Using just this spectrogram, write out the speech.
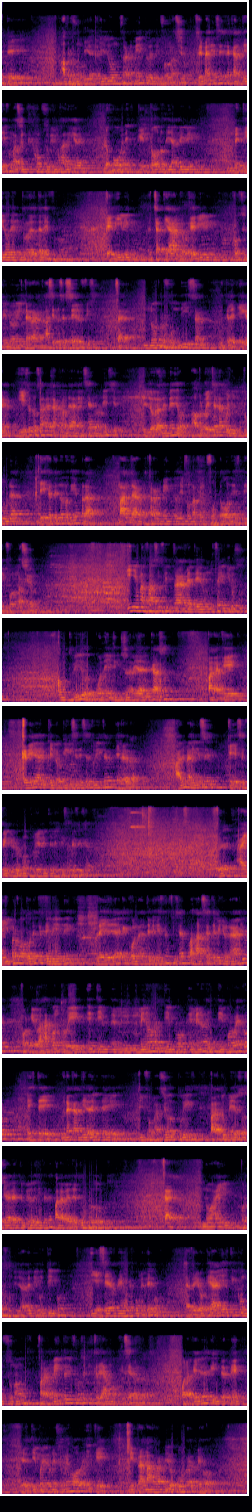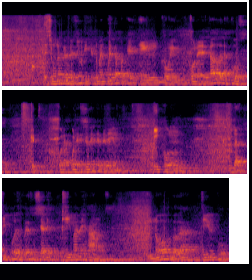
este, a profundidad, está leyendo un fragmento de la información. Entonces, imagínense la cantidad de información que consumimos a día, los jóvenes que todos los días viven metidos dentro del teléfono, que viven chateando, que viven consumiendo Instagram, haciéndose selfies, O sea, no profundizan lo que les llega, y eso lo saben las grandes agencias de noticias. Los grandes medios aprovechan la coyuntura de esta tecnología para mandar fragmentos de información, fotones de información. Y es más fácil filtrar, meter un fake news construido con la intencionalidad del caso para que crean que lo que dice ese Twitter es verdad. Ahora imagínense que ese peligro construye la inteligencia artificial. Entonces, hay promotores que te venden la idea de que con la inteligencia artificial vas a hacerte millonario porque vas a construir en, menos tiempo, en menos tiempo récord este, una cantidad de, información, tweets para tus medios sociales, tus medios digitales para vender tus productos. No hay profundidad de ningún tipo y ese es el riesgo que cometemos. El riesgo que hay es que consumamos fragmentos de información y creamos que sea verdad. Por aquello de que Internet, el tiempo de conexión mejor y que mientras más rápido ocurra, mejor. Es una reflexión que hay que tomar en cuenta porque con, el estado de las cosas, con las conexiones que tenemos y con los tipos de redes sociales que manejamos, no nos da tiempo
